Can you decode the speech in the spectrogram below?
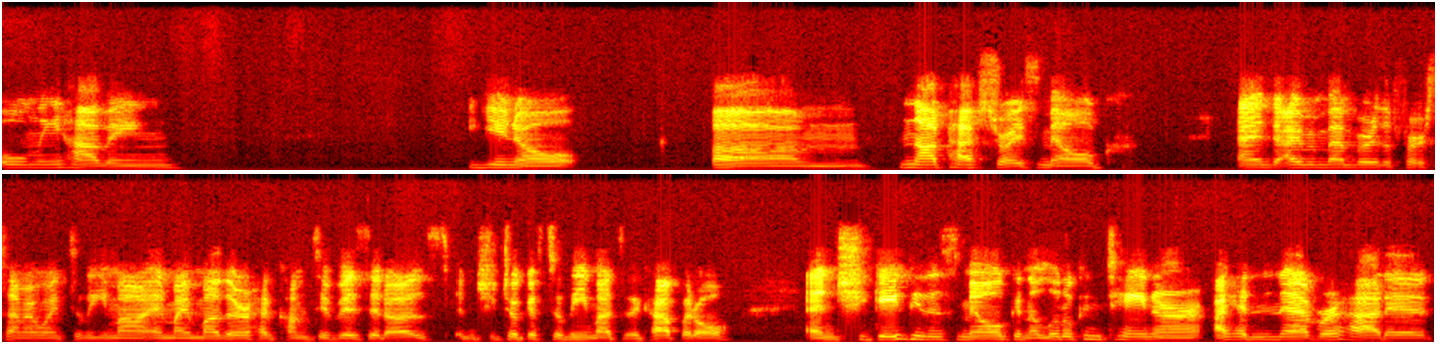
only having, you know, um, not pasteurized milk And I remember the first time I went to Lima, and my mother had come to visit us, and she took us to Lima, to the capital. And she gave me this milk in a little container. I had never had it.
